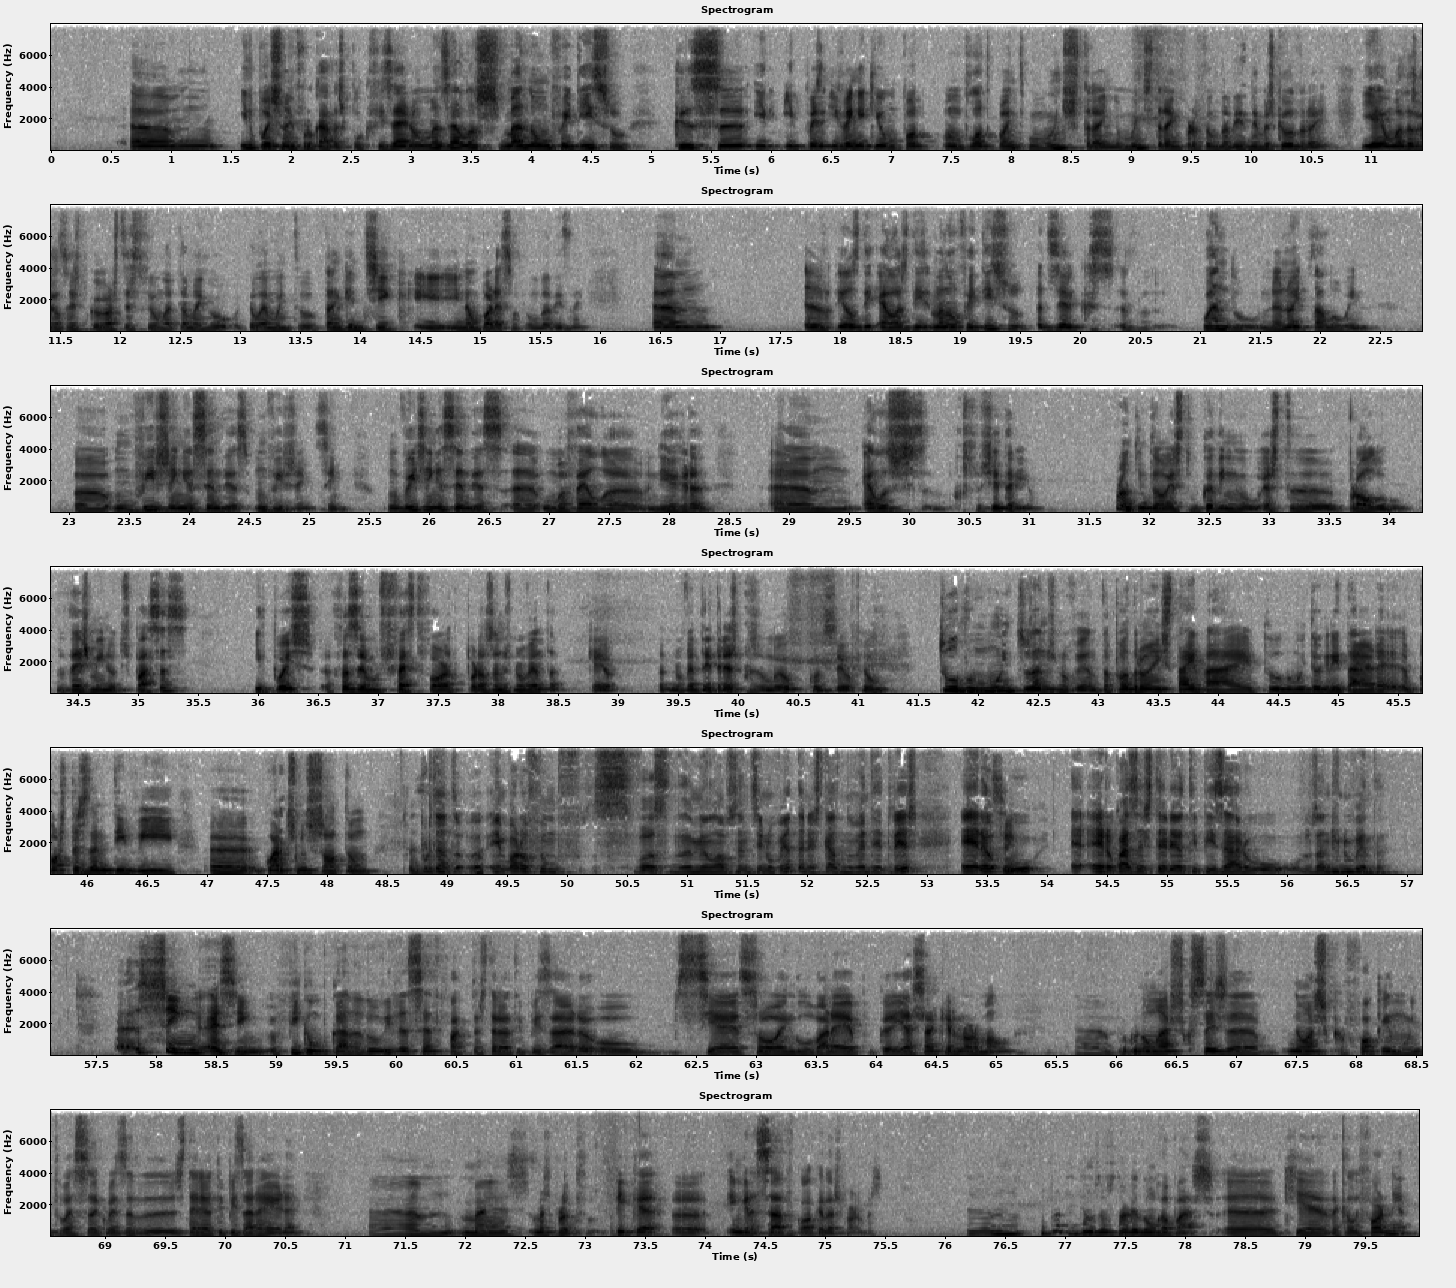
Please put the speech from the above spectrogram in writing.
Um, e depois são enforcadas pelo que fizeram, mas elas mandam um feitiço que se. E, e, depois, e vem aqui um, um plot point muito estranho, muito estranho para o filme da Disney, mas que eu adorei. E é uma das razões porque eu gosto deste filme, é também o, ele é muito tongue in cheek e, e, não parece um filme da Disney. Um, eles, elas mandam um feitiço a dizer que se, quando, na noite de Halloween, uh, um virgem acendesse. Um virgem, sim. Um virgem acendesse uh, uma vela negra um, elas ressuscitariam. Pronto, então este bocadinho, este prólogo de 10 minutos passa-se e depois fazemos fast forward para os anos 90, que é 93, presumo eu, quando saiu o filme. Tudo muito dos anos 90, padrões tie-dye, tudo muito a gritar, eh, postas da MTV, uh, eh, quartos no sótão. Portanto, embora o filme fosse de 1990, neste caso 93, era, o, era quase a estereotipizar o, os anos 90. Eh, sim, é assim, fica um bocado a dúvida se é de facto a estereotipizar ou se é só englobar a época e achar que é normal. Eh, porque não acho que seja. Não acho que foquem muito essa coisa de estereotipizar a era. mas, mas pronto, fica engraçado de qualquer das formas. Um, e pronto, temos a história de um rapaz uh, que é da Califórnia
